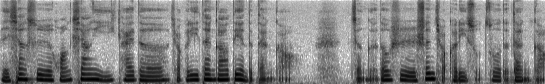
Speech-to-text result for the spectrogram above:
很像是黄香怡开的巧克力蛋糕店的蛋糕，整个都是生巧克力所做的蛋糕。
